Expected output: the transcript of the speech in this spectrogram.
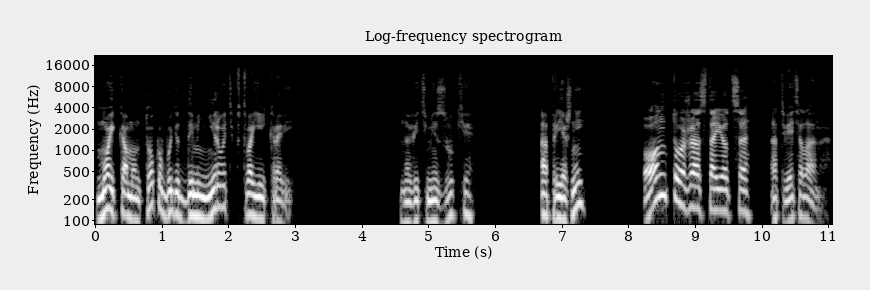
Мой Камонтоку будет доминировать в твоей крови. Но ведь Мизуки... А прежний? Он тоже остается, ответила она.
